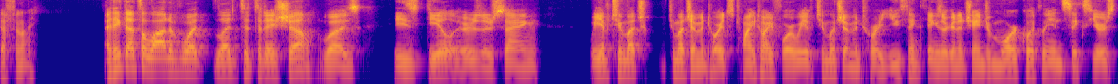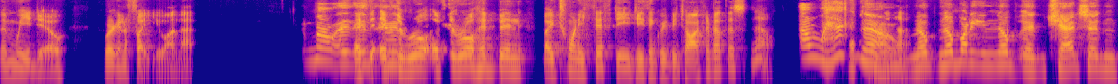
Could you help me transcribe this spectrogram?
Definitely. I think that's a lot of what led to today's show was these dealers are saying we have too much too much inventory. It's 2024 we have too much inventory. You think things are going to change more quickly in six years than we do. We're going to fight you on that. Well if, if the rule if the rule had been by 2050 do you think we'd be talking about this? No Oh heck no! No, nobody. No, uh, Chad said in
